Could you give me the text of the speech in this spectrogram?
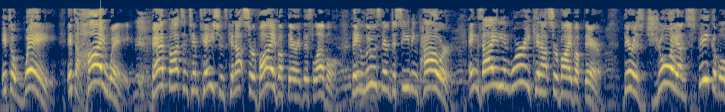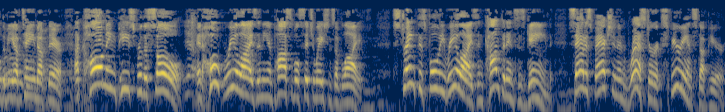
It's a way. It's a highway. Bad thoughts and temptations cannot survive up there at this level. They lose their deceiving power. Anxiety and worry cannot survive up there. There is joy unspeakable to be obtained up there, a calming peace for the soul, and hope realized in the impossible situations of life. Strength is fully realized and confidence is gained. Satisfaction and rest are experienced up here.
